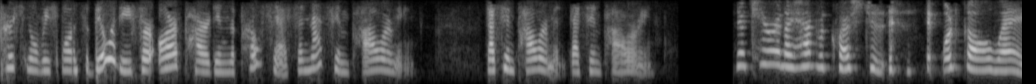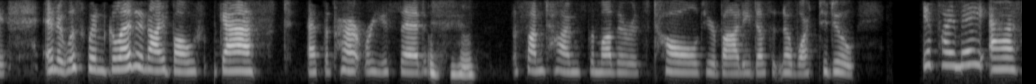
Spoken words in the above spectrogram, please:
personal responsibility for our part in the process, and that's empowering. That's empowerment. That's empowering. Now, Karen, I have a question. it would go away. And it was when Glenn and I both gasped at the part where you said mm-hmm. sometimes the mother is told your body doesn't know what to do. If I may ask,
